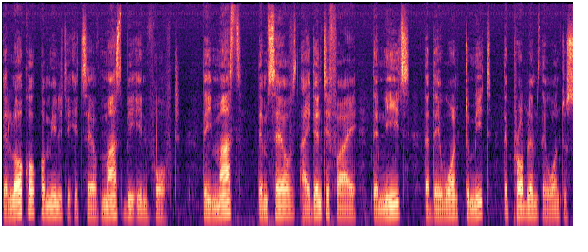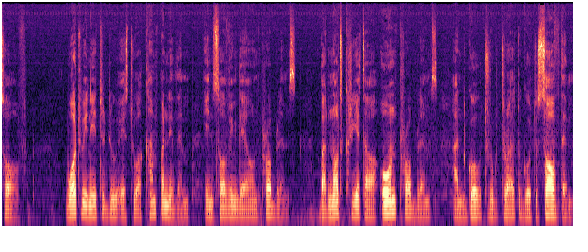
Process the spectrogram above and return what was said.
The local community itself must be involved. They must themselves identify the needs that they want to meet, the problems they want to solve. What we need to do is to accompany them in solving their own problems, but not create our own problems and go to try to go to solve them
